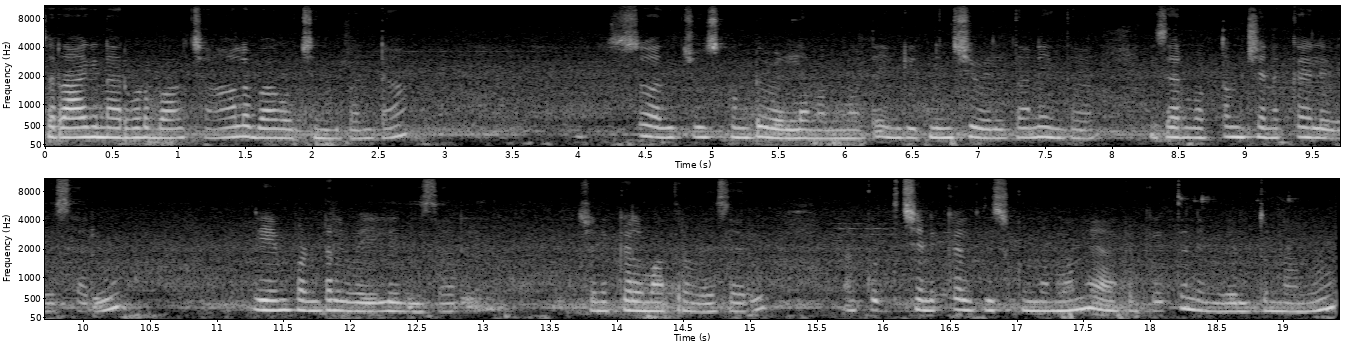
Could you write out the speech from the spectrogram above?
సో రాగినారు కూడా బాగా చాలా బాగా వచ్చింది పంట. సో అది చూసుకుంటూ వెళ్ళామన్నమాట. ఇంక ఇటు నుంచి వెళ్తానే ఇంకా ఈసారి మొత్తం శనక్కాయలే వేశారు. ఏం పంటలు వేయలేదు ఈసారి. శనక్కాయలు మాత్రం వేశారు. కొద్ది శనక్కాయలు తీసుకుందామని అక్కడికైతే నేను వెళ్తున్నాను.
